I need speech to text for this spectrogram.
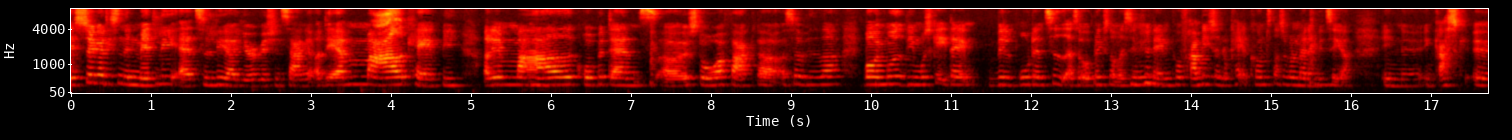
øh, synger de sådan en medley af tidligere Eurovision-sange, og det er meget campy, og det er meget gruppedans og store fakter og så videre. Hvorimod vi måske i dag vil bruge den tid, altså åbningsnummeret i semifinalen, på at fremvise en lokal kunstner, så vil man invitere en, øh, en græsk øh,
